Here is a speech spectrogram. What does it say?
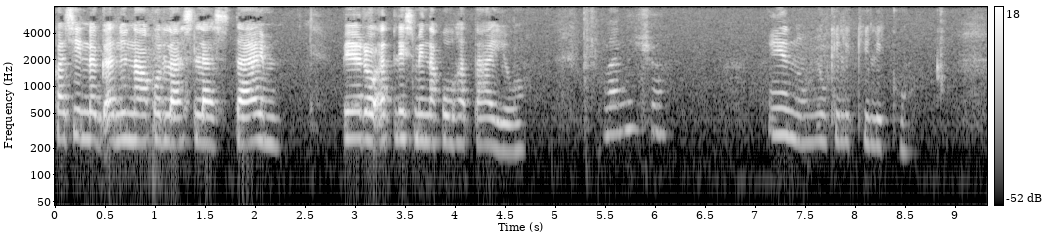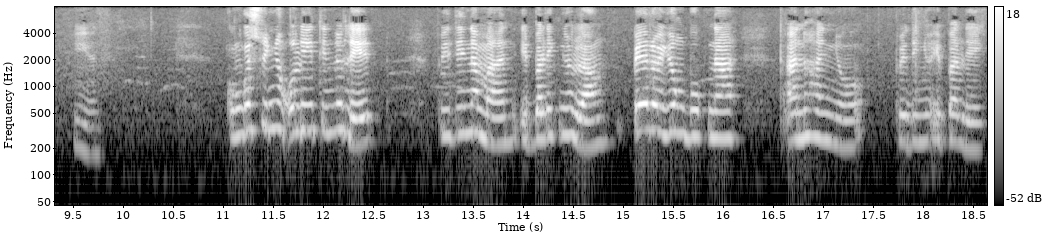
Kasi nag-ano na ako last last time. Pero at least may nakuha tayo. Na siya. Ayan o, yung kilikili ko. Ayan. Kung gusto nyo ulitin ulit, pwede naman, ibalik nyo lang. Pero yung book na anuhan nyo, pwede nyo ibalik.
